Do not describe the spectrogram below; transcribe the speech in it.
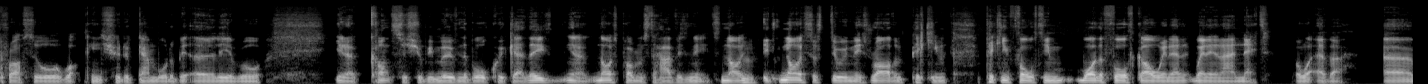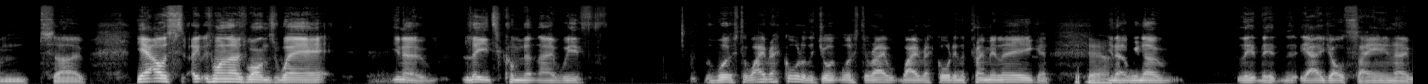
cross, or Watkins should have gambled a bit earlier, or you know, Constance should be moving the ball quicker. These, you know, nice problems to have, isn't it? It's nice. Mm. It's nice us doing this rather than picking picking fault in why the fourth goal went in, went in our net or whatever. Um, so, yeah, I was. It was one of those ones where, you know, Leeds come, don't they, with the worst away record or the joint worst away record in the Premier League, and Yeah. you know, we know the, the, the age old saying, you know,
